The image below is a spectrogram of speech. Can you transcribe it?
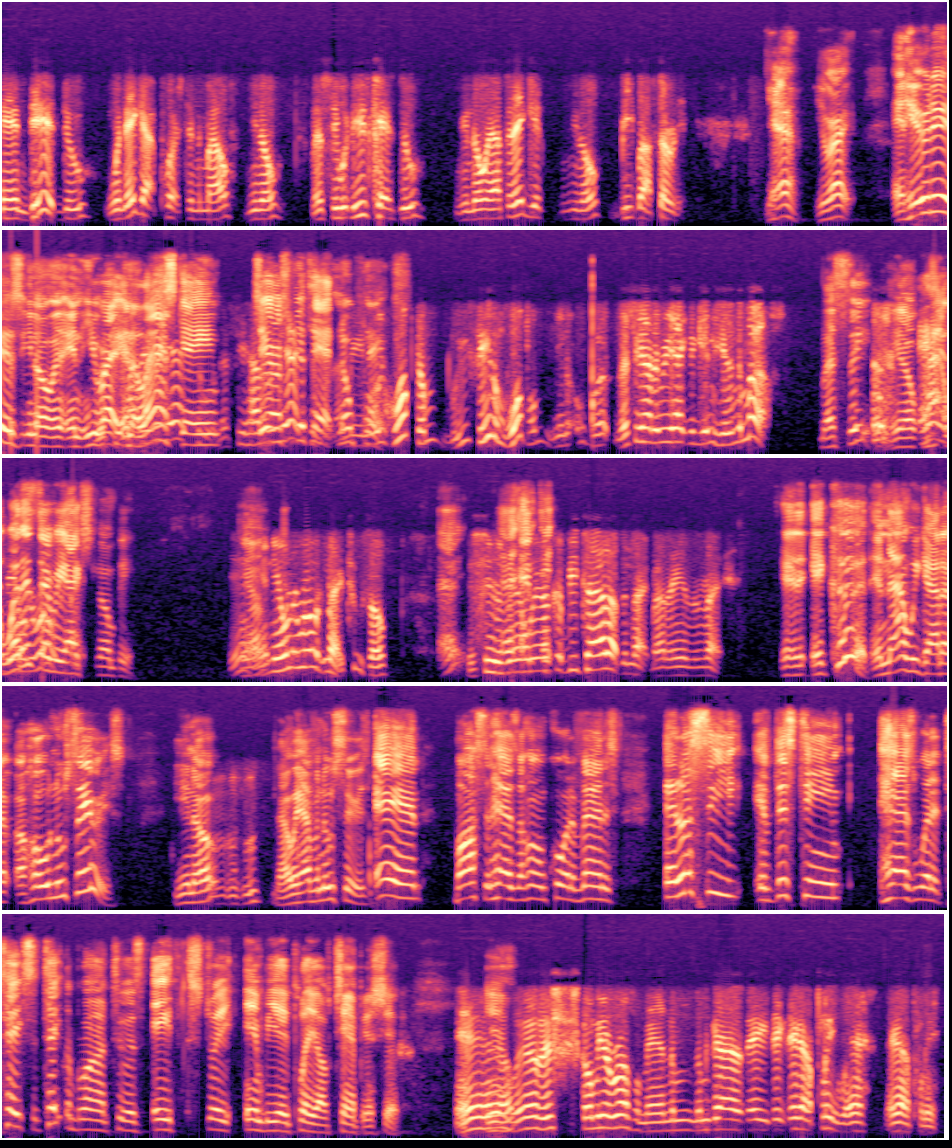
and did do when they got punched in the mouth. You know, let's see what these cats do. You know, after they get you know beat by thirty. Yeah, you're right. And here it is, you know, and, and you're let's right. In the last game, J.R. Smith had no I mean, points. They whooped them. We've seen them whoop them, you know, but let's see how they react to getting hit in the mouth. Let's see. You know, how, what is their reaction going to be? Yeah, you know? and they're on the road tonight, too, so hey, you see very well could be tied up tonight by the end of the night. It, it could. And now we got a, a whole new series, you know? Mm-hmm. Now we have a new series. And Boston has a home court advantage. And let's see if this team has what it takes to take LeBron to his eighth straight NBA playoff championship. Yeah, you know? well, this is gonna be a rough one, man. Them, them guys, they, they they gotta play, man. They gotta play.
